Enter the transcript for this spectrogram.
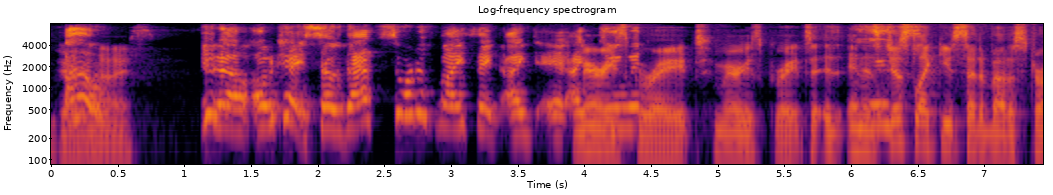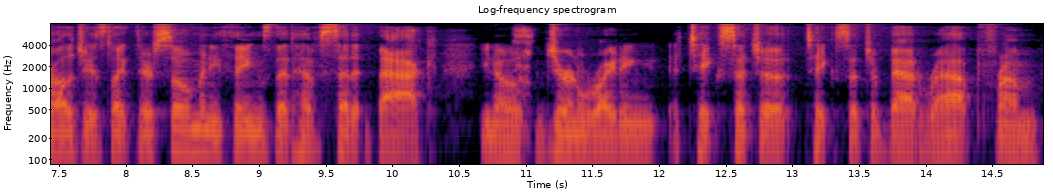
Very oh, nice. You know, okay, so that's sort of my thing. I, I Mary's great. Mary's great, and it's, it's just like you said about astrology. It's like there's so many things that have set it back. You know, journal writing takes such a takes such a bad rap from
